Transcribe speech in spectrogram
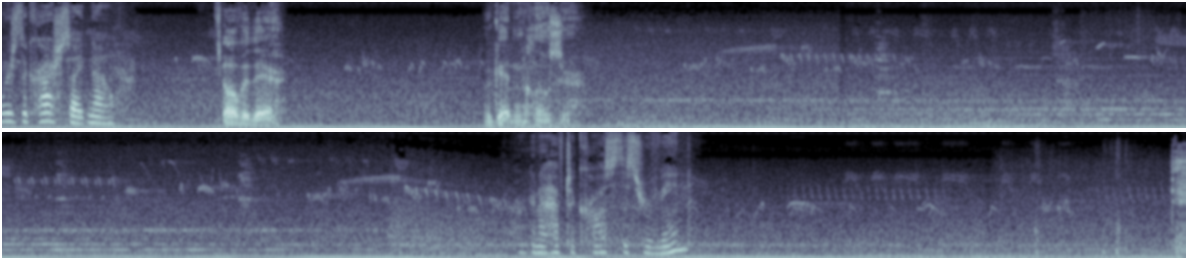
Where's the crash site now? Over there. We're getting closer. We're gonna have to cross this ravine? Damn.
